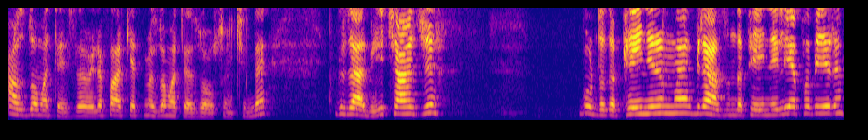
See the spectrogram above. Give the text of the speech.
az domatesle öyle fark etmez domates de olsun içinde. Güzel bir iç harcı. Burada da peynirim var. Birazını da peynirli yapabilirim.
